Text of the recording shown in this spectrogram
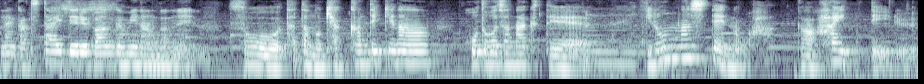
なんか伝えてる番組なんだね。そう、ただの客観的な報道じゃなくて、いろんな視点のが入っている、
